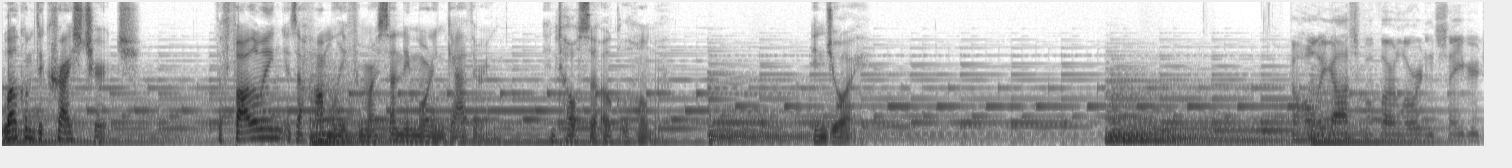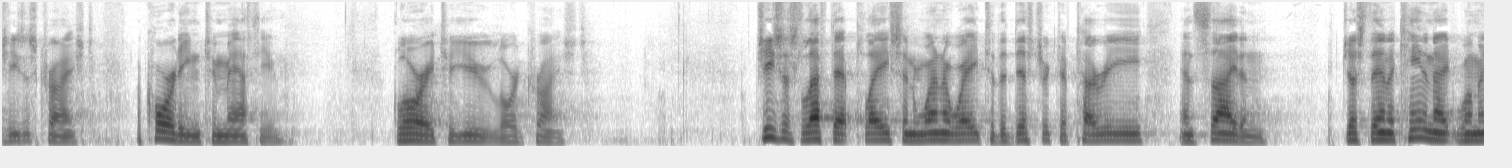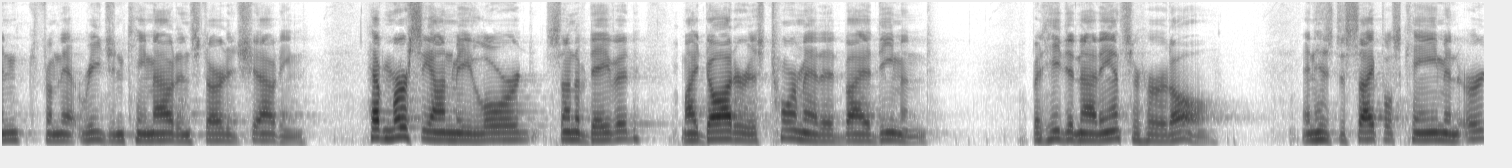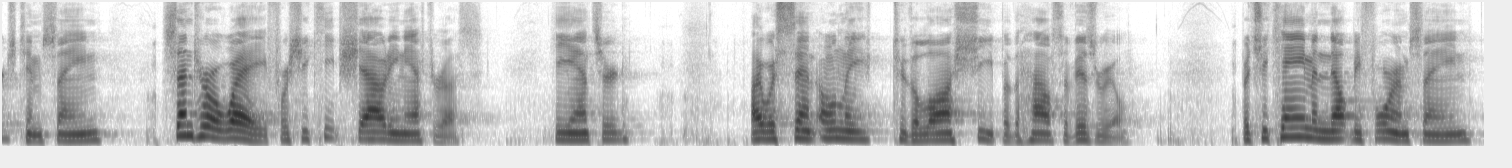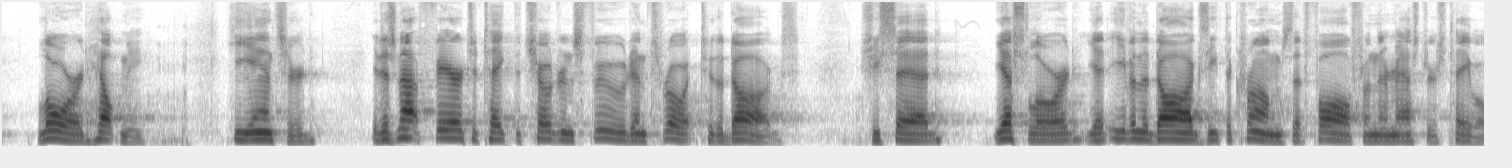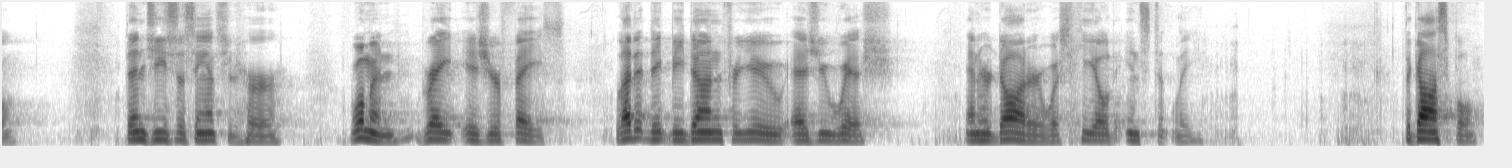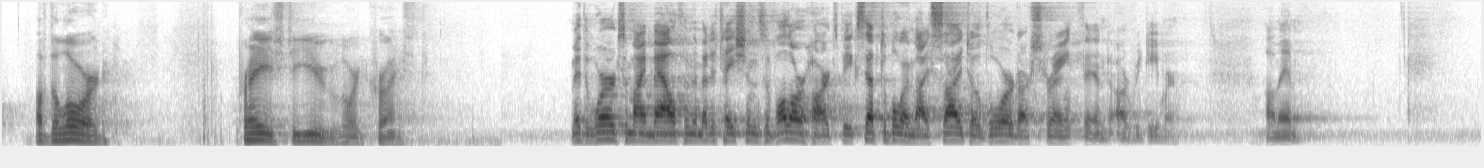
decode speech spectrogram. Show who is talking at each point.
Speaker 1: Welcome to Christ Church. The following is a homily from our Sunday morning gathering in Tulsa, Oklahoma. Enjoy.
Speaker 2: The Holy Gospel of our Lord and Savior Jesus Christ, according to Matthew. Glory to you, Lord Christ. Jesus left that place and went away to the district of Tyre and Sidon. Just then, a Canaanite woman from that region came out and started shouting, Have mercy on me, Lord, son of David. My daughter is tormented by a demon. But he did not answer her at all. And his disciples came and urged him, saying, Send her away, for she keeps shouting after us. He answered, I was sent only to the lost sheep of the house of Israel. But she came and knelt before him, saying, Lord, help me. He answered, It is not fair to take the children's food and throw it to the dogs. She said, Yes, Lord, yet even the dogs eat the crumbs that fall from their master's table. Then Jesus answered her, Woman, great is your faith. Let it be done for you as you wish. And her daughter was healed instantly. The gospel of the Lord. Praise to you, Lord Christ.
Speaker 3: May the words of my mouth and the meditations of all our hearts be acceptable in thy sight, O Lord, our strength and our Redeemer. Amen.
